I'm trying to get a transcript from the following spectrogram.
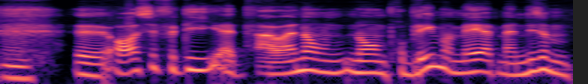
Mm. Øh, også fordi, at der er nogle, nogle problemer med, at man ligesom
